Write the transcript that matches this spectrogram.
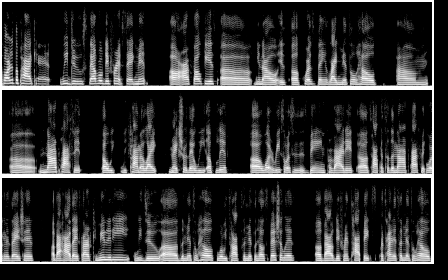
Part of the podcast, we do several different segments. Uh, our focus, uh, you know, is of course things like mental health, um, uh, nonprofits. So we, we kind of like make sure that we uplift uh, what resources is being provided, uh, talking to the nonprofit organizations about how they serve community. We do uh, the mental health where we talk to mental health specialists about different topics pertaining to mental health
